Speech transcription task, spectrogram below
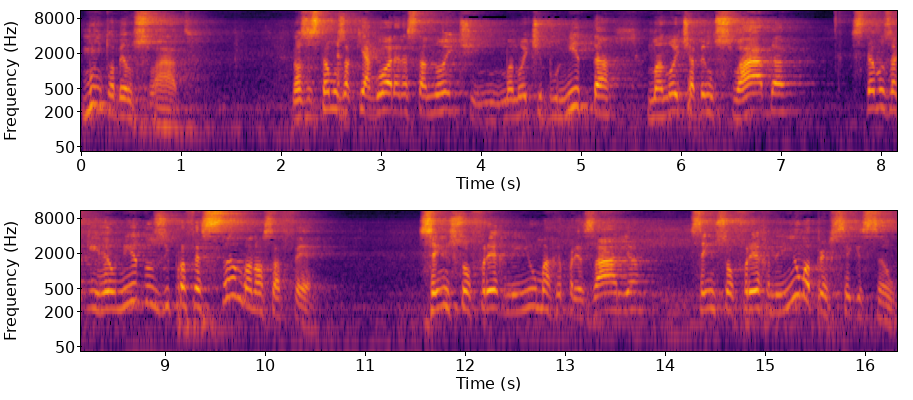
muito abençoado. Nós estamos aqui agora nesta noite, uma noite bonita, uma noite abençoada. Estamos aqui reunidos e professando a nossa fé, sem sofrer nenhuma represária, sem sofrer nenhuma perseguição.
